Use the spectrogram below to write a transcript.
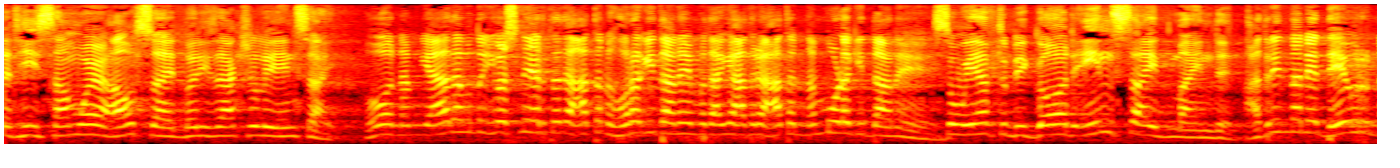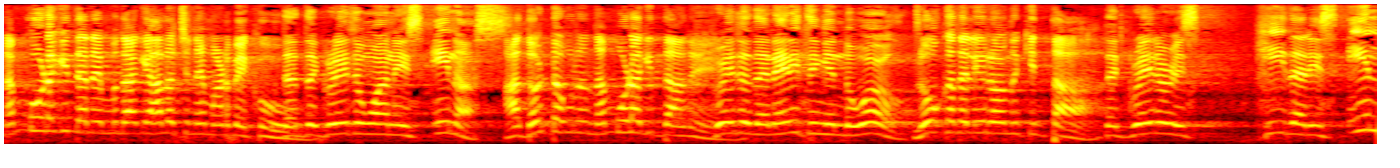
that he's somewhere outside, but he's actually inside. ಓ ಓ ನಮ್ಗೆ ಯಾವ್ದೋ ಒಂದು ಯೋಚನೆ ಇರ್ತದೆ ಆತನ ಹೊರಗಿದ್ದಾನೆ ಎಂಬುದಾಗಿ ಆದ್ರೆ ಆತನ ನಮ್ಮೊಳಗಿದ್ದಾನೆ So we have to be God inside minded. ಅದರಿಂದಾನೇ ದೇವರು ನಮ್ಮೊಳಗಿದ್ದಾನೆ ಎಂಬುದಾಗಿ ಆಲೋಚನೆ ಮಾಡಬೇಕು That the greater one is in us, ಆ ದೊಡ್ಡವನು ನಮ್ಮೊಳಗಿದ್ದಾನೆ greater than anything in the world. ಲೋಕದಲ್ಲಿರೋನಕ್ಕಿಂತ That greater is he that is in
